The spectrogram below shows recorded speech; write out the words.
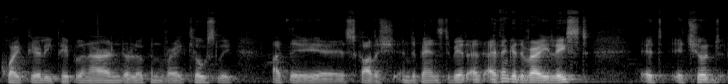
quite clearly people in Ireland are looking very closely at the uh, at the very least it, it should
